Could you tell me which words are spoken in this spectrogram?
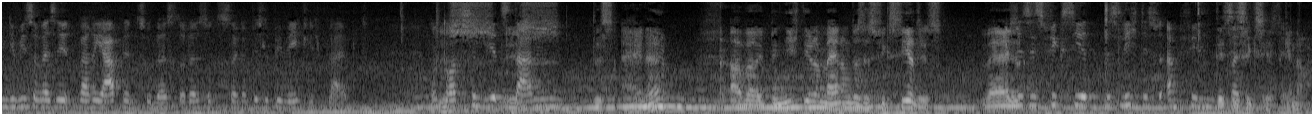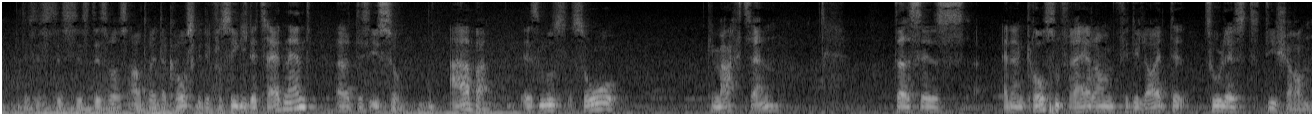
in gewisser Weise Variablen zulässt oder sozusagen ein bisschen beweglich bleibt. Und Das trotzdem wird es dann, Das eine, aber ich bin nicht Ihrer Meinung, dass es fixiert ist. Weil also es ist fixiert, das Licht ist am Film. Das ist fixiert, genau. Das ist das, ist das was Andrei Tarkowski die versiegelte Zeit nennt. Äh, Das ist so. Aber es muss so gemacht sein, dass es einen großen Freiraum für die Leute zulässt, die schauen.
